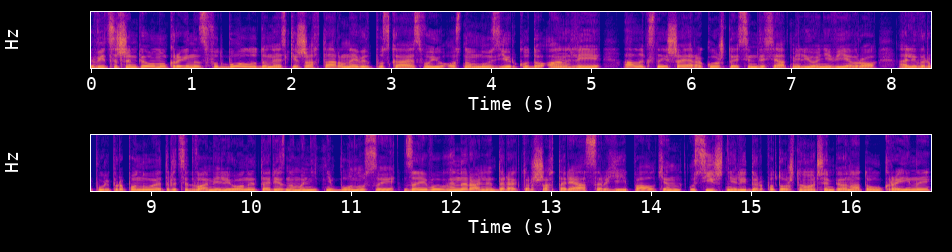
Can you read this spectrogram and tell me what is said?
Віце-чемпіон України з футболу Донецький Шахтар не відпускає свою основну зірку до Англії. Алекс Тейшера коштує 70 мільйонів євро, а Ліверпуль пропонує 32 мільйони та різноманітні бонуси, заявив генеральний директор Шахтаря Сергій Палкін. У січні лідер поточного чемпіонату України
